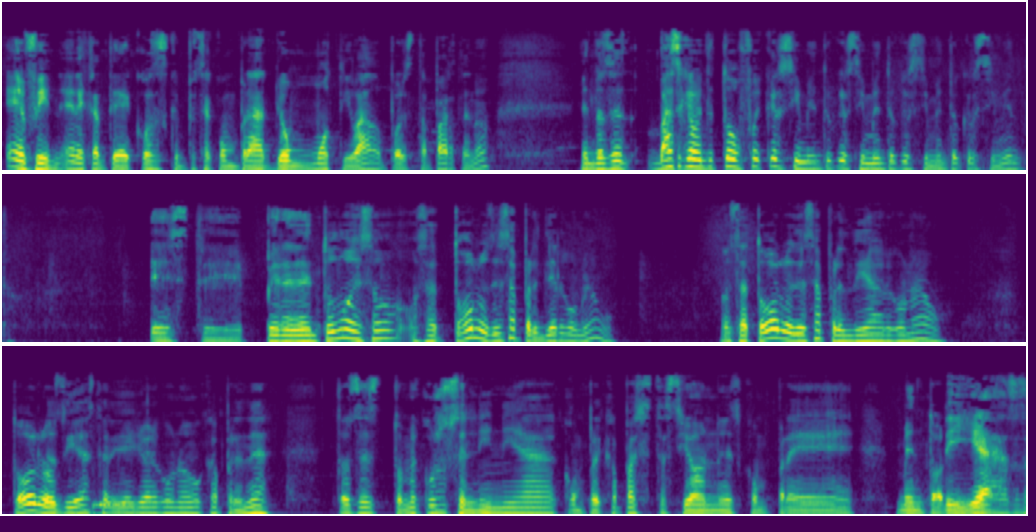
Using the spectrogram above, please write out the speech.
en fin, N cantidad de cosas que empecé a comprar yo motivado por esta parte, ¿no? Entonces, básicamente todo fue crecimiento, crecimiento, crecimiento, crecimiento. Este, pero en todo eso, o sea, todos los días aprendí algo nuevo. O sea, todos los días aprendí algo nuevo. Todos los días tenía yo algo nuevo que aprender. Entonces tomé cursos en línea, compré capacitaciones, compré mentorías,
